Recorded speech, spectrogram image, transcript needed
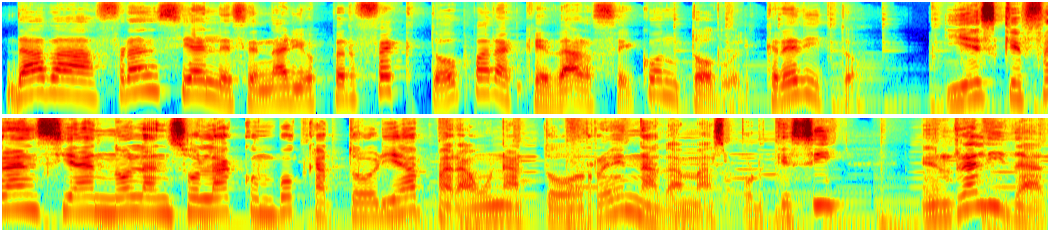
daba a Francia el escenario perfecto para quedarse con todo el crédito. Y es que Francia no lanzó la convocatoria para una torre nada más porque sí. En realidad,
